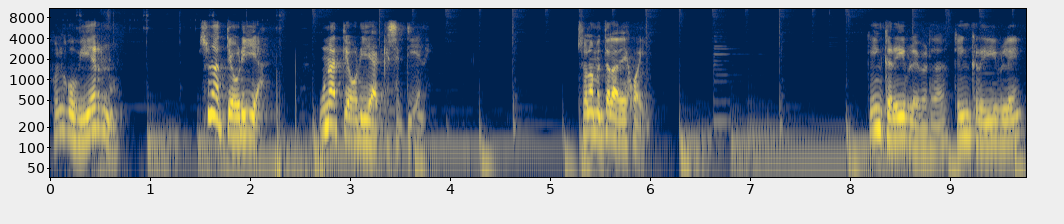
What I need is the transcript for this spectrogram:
Fue el gobierno. Es una teoría, una teoría que se tiene. Solamente la dejo ahí. Qué increíble, ¿verdad? Qué increíble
